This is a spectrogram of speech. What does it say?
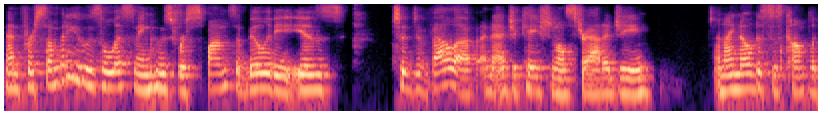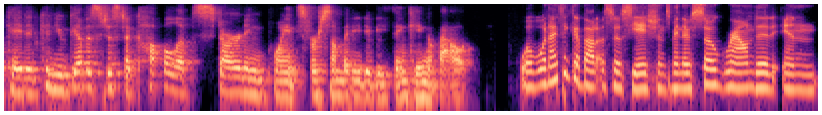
And for somebody who's listening, whose responsibility is to develop an educational strategy, and I know this is complicated. Can you give us just a couple of starting points for somebody to be thinking about? Well, when I think about associations, I mean, they're so grounded in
